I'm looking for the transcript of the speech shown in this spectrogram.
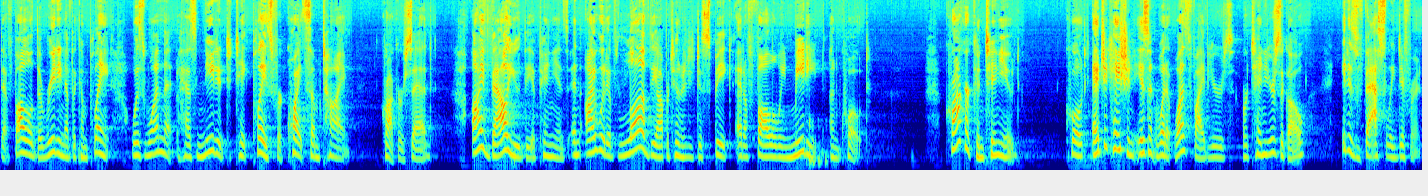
that followed the reading of the complaint was one that has needed to take place for quite some time, Crocker said. I valued the opinions and I would have loved the opportunity to speak at a following meeting, unquote. Crocker continued, quote, education isn't what it was five years or 10 years ago. It is vastly different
